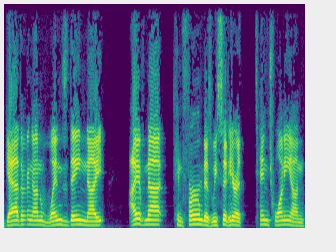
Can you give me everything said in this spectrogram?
gathering on Wednesday night. I have not confirmed as we sit here at 10:20 on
